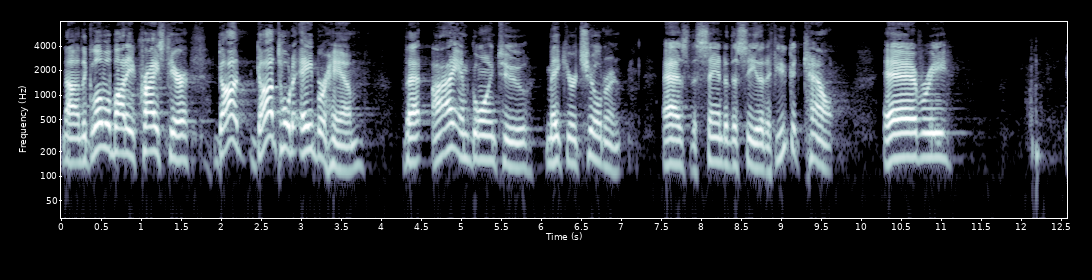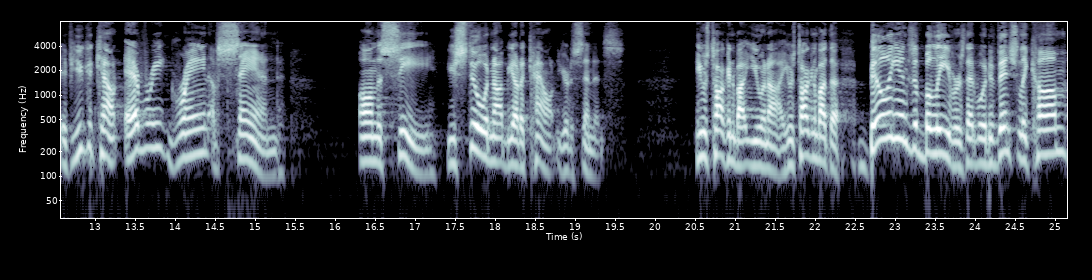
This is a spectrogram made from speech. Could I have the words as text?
Now, in the global body of Christ here, God, God told Abraham that I am going to make your children as the sand of the sea, that if you could count every if you could count every grain of sand on the sea, you still would not be able to count your descendants. He was talking about you and I. He was talking about the billions of believers that would eventually come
